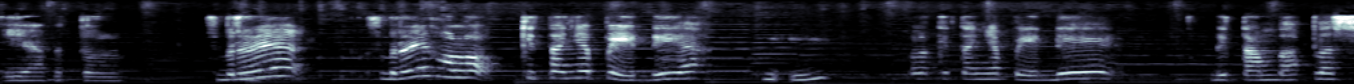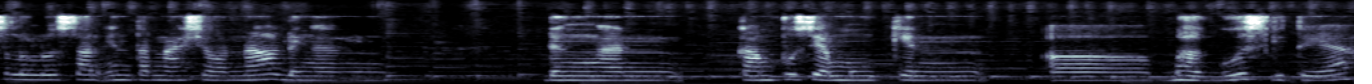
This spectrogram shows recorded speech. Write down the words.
Iya betul. Sebenarnya sebenarnya kalau kitanya pede ya, mm-hmm. kalau kitanya pede ditambah plus lulusan internasional dengan dengan kampus yang mungkin uh, bagus gitu ya,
